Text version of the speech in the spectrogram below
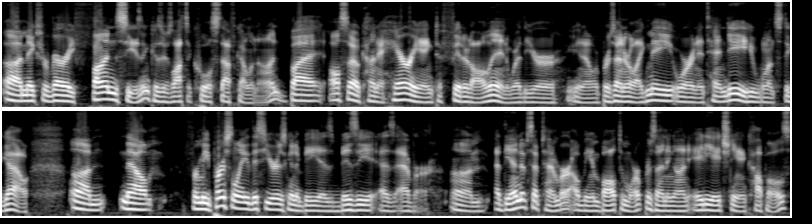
uh, it makes for a very fun season because there's lots of cool stuff going on, but also kind of harrying to fit it all in, whether you're you know a presenter like me or an attendee who wants to go. Um, now, for me personally, this year is going to be as busy as ever. Um, at the end of September, I'll be in Baltimore presenting on ADHD in couples,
